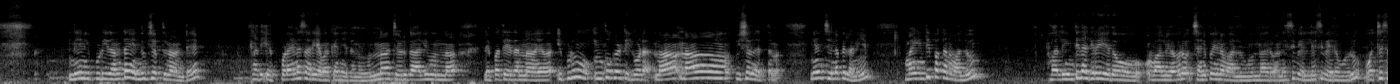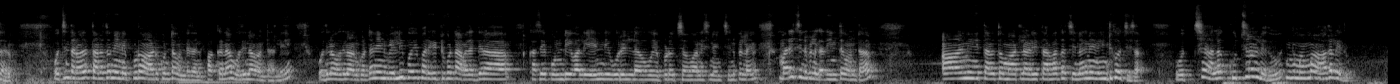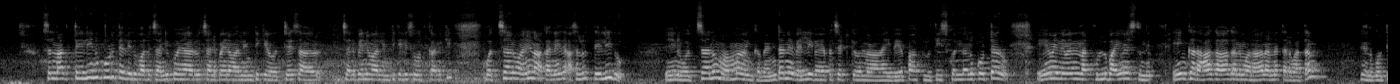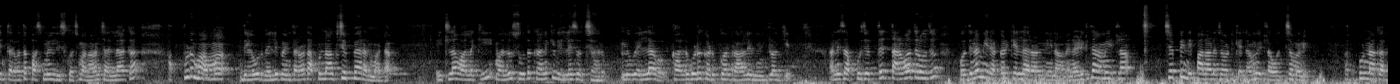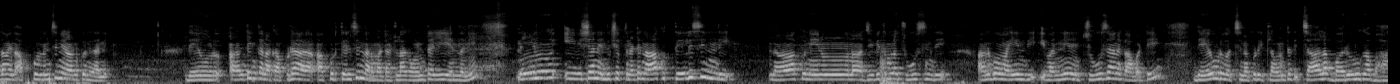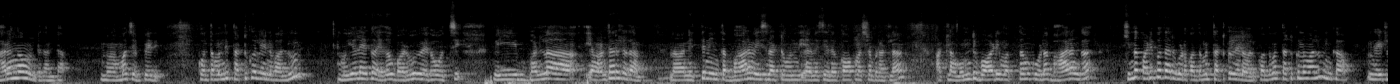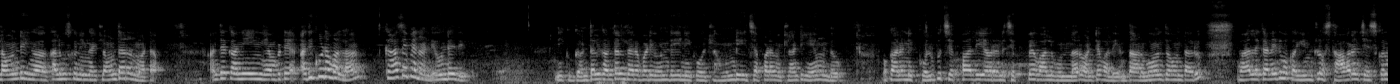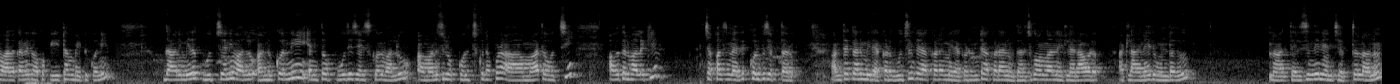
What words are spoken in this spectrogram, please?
నేను ఇప్పుడు ఇదంతా ఎందుకు చెప్తున్నా అంటే అది ఎప్పుడైనా సరే ఎవరికైనా ఏదైనా ఉన్నా చెడు గాలి ఉన్నా లేకపోతే ఏదన్నా ఇప్పుడు ఇంకొకటి కూడా నా నా విషయంలో చెప్తాను నేను చిన్నపిల్లని మా ఇంటి పక్కన వాళ్ళు వాళ్ళ ఇంటి దగ్గర ఏదో వాళ్ళు ఎవరో చనిపోయిన వాళ్ళు ఉన్నారు అనేసి వెళ్ళేసి వేరే ఊరు వచ్చేసారు. వచ్చిన తర్వాత తనతో నేను ఎప్పుడూ ఆడుకుంటూ ఉండేదాన్ని. పక్కన వదిన అంటారులే వదిన వదిన అనుకుంటా నేను వెళ్ళిపోయి పరిగెట్టుకుంటా ఆమె దగ్గర కాసేపు ఉండి వాళ్ళు ఏంది ఊరిళ్ళావు ఎప్పుడు వచ్చావు అనేసి నేను చిన్నపిల్లని మరీ చిన్నపిల్ల కదా ఇంతే ఉంటా. అని తనతో మాట్లాడి తర్వాత చిన్నగా నేను ఇంటికి వచ్చేసా. వచ్చి అలా కూర్చోడం లేదు ఇంకా మా అమ్మ ఆగలేదు. అసలు నాకు తెలియని కూడా తెలియదు వాళ్ళు చనిపోయారు చనిపోయిన వాళ్ళ ఇంటికి వచ్చేసారు చనిపోయిన వాళ్ళ ఇంటికి వెళ్ళి సూతకానికి వచ్చారు అని నాకు అనేది అసలు తెలీదు. నేను వచ్చాను మా అమ్మ ఇంకా వెంటనే వెళ్ళి వేప చెట్టుకి ఉన్న ఈ వేపాకులు తీసుకొని నన్ను కొట్టారు. ఏమైంది ఏమైంది? నాకు ఫుల్ భయం వేస్తుంది. ఏం కదా ఆగా మా నాన్న అన్న తర్వాత నేను కొట్టిన తర్వాత పసుపులు తీసుకొచ్చి మా నాన్న చల్లాక అప్పుడు మా అమ్మ దేవుడు వెళ్ళిపోయిన తర్వాత అప్పుడు నాకు చెప్పారనమాట ఇట్లా వాళ్ళకి వాళ్ళు సూతకానికి వెళ్ళేసి వచ్చారు. నువ్వు వెళ్ళావు కాళ్ళు కూడా కడుక్కొని రాలేదు ఇంట్లోకి అనేసి అప్పుడు చెప్తే తర్వాత రోజు వదిన మీరు ఎక్కడికి వెళ్ళారని అని నేను ఆమెను అడిగితే ఆమె ఇట్లా చెప్పింది పలానా చోటుకి వెళ్ళాము ఇట్లా వచ్చామని. అప్పుడు నాకు అర్థమైంది అప్పటి నుంచి నేను అనుకునేదాన్ని. దేవుడు. అంటే ఇంకా నాకు అప్పుడే అప్పుడు తెలిసింది అనమాట అట్లాగా ఉంటాయి ఏందని. నేను ఈ విషయాన్ని ఎందుకు చెప్తున్నంటే నాకు తెలిసింది నాకు నేను నా జీవితంలో చూసింది అనుభవం అయింది ఇవన్నీ నేను చూశాను కాబట్టి దేవుడు వచ్చినప్పుడు ఇట్లా ఉంటుంది. చాలా బరువుగా భారంగా ఉంటుందంట. మా అమ్మ చెప్పేది. కొంతమంది తట్టుకోలేని వాళ్ళు ముయ్యలేక ఏదో బరువు ఏదో వచ్చి ఈ బండ్ల అంటారు కదా నా నెత్తిని ఇంత భారం వేసినట్టు ఉంది అనేసి ఏదో కోపం వచ్చినప్పుడు అట్లా అట్లా ఉండి బాడీ మొత్తం కూడా భారంగా కింద పడిపోతారు కూడా కొంతమంది తట్టుకోలేని వాళ్ళు. కొంతమంది తట్టుకునే వాళ్ళు ఇంకా ఇంకా ఇట్లా ఉండి ఇంకా కలుసుకొని ఇంకా ఇట్లా ఉంటారనమాట. అంతేకాని ఇంకెంబటే అది కూడా మళ్ళా కాసేపేనండి ఉండేది. నీకు గంటలు గంటలు తరబడి ఉండి నీకు ఇట్లా ఉండి చెప్పడం ఇట్లాంటివి ఏముండవు ఒకవేళ నీకు కొలుపు చెప్పాలి ఎవరైనా చెప్పే వాళ్ళు ఉన్నారు అంటే వాళ్ళు ఎంత అనుభవంతో ఉంటారు వాళ్ళకనేది ఒక ఇంట్లో స్థావరం చేసుకొని వాళ్ళకనేది ఒక పీఠం పెట్టుకొని దాని మీద కూర్చొని వాళ్ళు అనుకొని ఎంతో పూజ చేసుకొని వాళ్ళు ఆ మనసులో కొలుచుకున్నప్పుడు ఆ మాత వచ్చి అవతల వాళ్ళకి చెప్పాల్సినది కొలుపు చెప్తారు. అంతేకాని మీరు ఎక్కడ కూర్చుంటే అక్కడ మీరు ఎక్కడ ఉంటే అక్కడ నువ్వు తలుచుకోగానే ఇట్లా రావడం అట్లా అనేది ఉండదు. నాకు తెలిసింది నేను చెప్తున్నాను.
